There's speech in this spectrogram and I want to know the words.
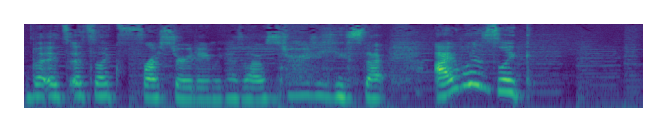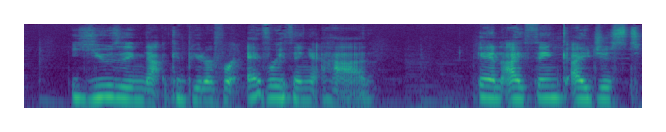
But it's it's like frustrating because I was trying to use that. I was like using that computer for everything it had. And I think I just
